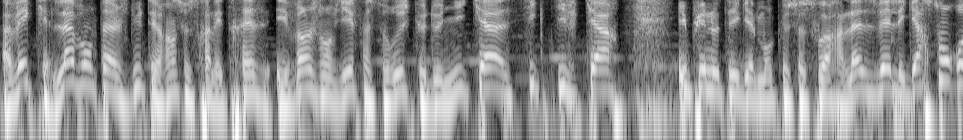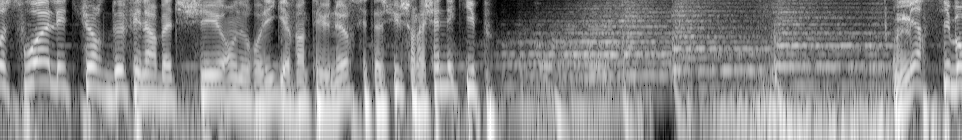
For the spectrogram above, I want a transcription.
avec l'avantage du terrain. Ce sera les 13 et 20 janvier face aux Rusques de Nika Siktivkar. Et puis notez également que ce soir, l'Asvel, les garçons reçoivent les Turcs de Fenerbahçe en Euroleague à 21h. C'est à suivre sur la chaîne d'équipe. Merci beaucoup.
